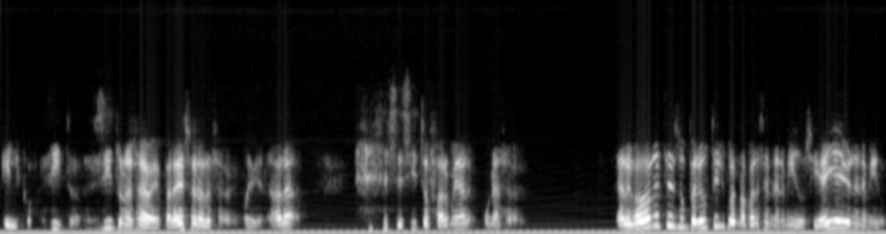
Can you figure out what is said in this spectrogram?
el cofrecito. Necesito una llave, para eso era la llave. Muy bien, ahora necesito farmear una llave. El algodón este es súper útil cuando aparecen enemigos. Y ahí hay un enemigo.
